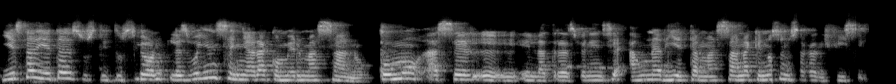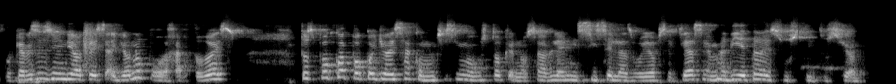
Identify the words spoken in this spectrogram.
Y esta dieta de sustitución les voy a enseñar a comer más sano, cómo hacer la transferencia a una dieta más sana que no se nos haga difícil, porque a veces de un día a otro dice, yo no puedo dejar todo eso. Entonces, poco a poco yo esa con muchísimo gusto que nos hablen y sí se las voy a obsequiar, se llama dieta de sustitución.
